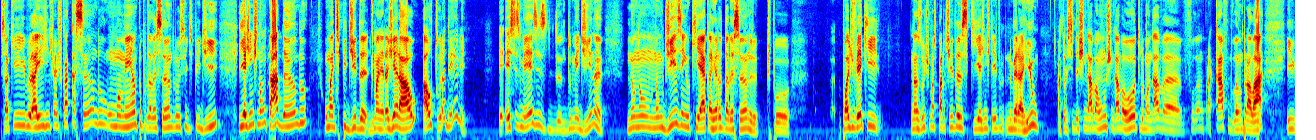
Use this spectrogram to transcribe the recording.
Só que aí a gente vai ficar caçando um momento pro D'Alessandro se despedir e a gente não tá dando uma despedida de maneira geral à altura dele. esses meses do Medina não, não, não dizem o que é a carreira do Alessandro. Tipo, pode ver que nas últimas partidas que a gente teve no Beira Rio, a torcida xingava um, xingava outro, mandava fulano para cá, fulano para lá. E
